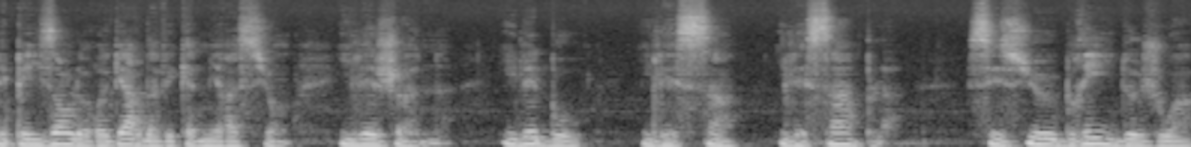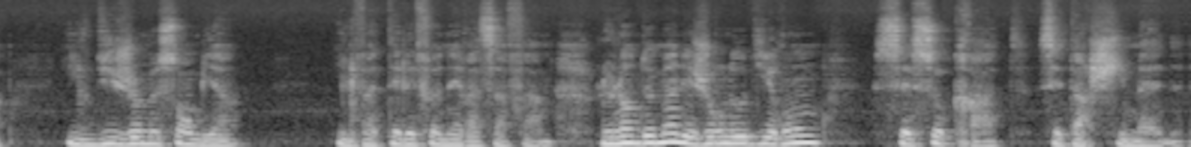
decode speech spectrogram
Les paysans le regardent avec admiration. Il est jeune, il est beau, il est sain, il est simple. Ses yeux brillent de joie. Il dit Je me sens bien. Il va téléphoner à sa femme. Le lendemain, les journaux diront C'est Socrate, c'est Archimède,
